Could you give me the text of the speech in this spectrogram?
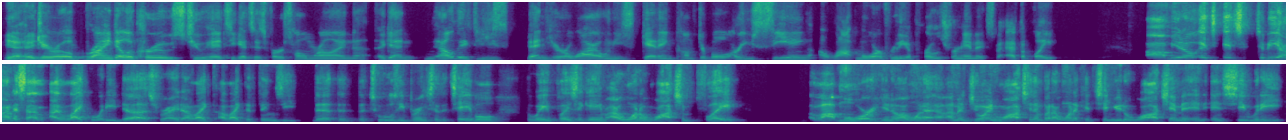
Yeah, hey J-Ro. Brian De La Cruz, two hits. He gets his first home run. Again, now that he's been here a while and he's getting comfortable, are you seeing a lot more from the approach from him at the plate? Um, you know, it's it's to be honest, I, I like what he does, right? I like I like the things he the, the the tools he brings to the table, the way he plays the game. I want to watch him play a lot more. You know, I want to I'm enjoying watching him, but I want to continue to watch him and, and see what he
